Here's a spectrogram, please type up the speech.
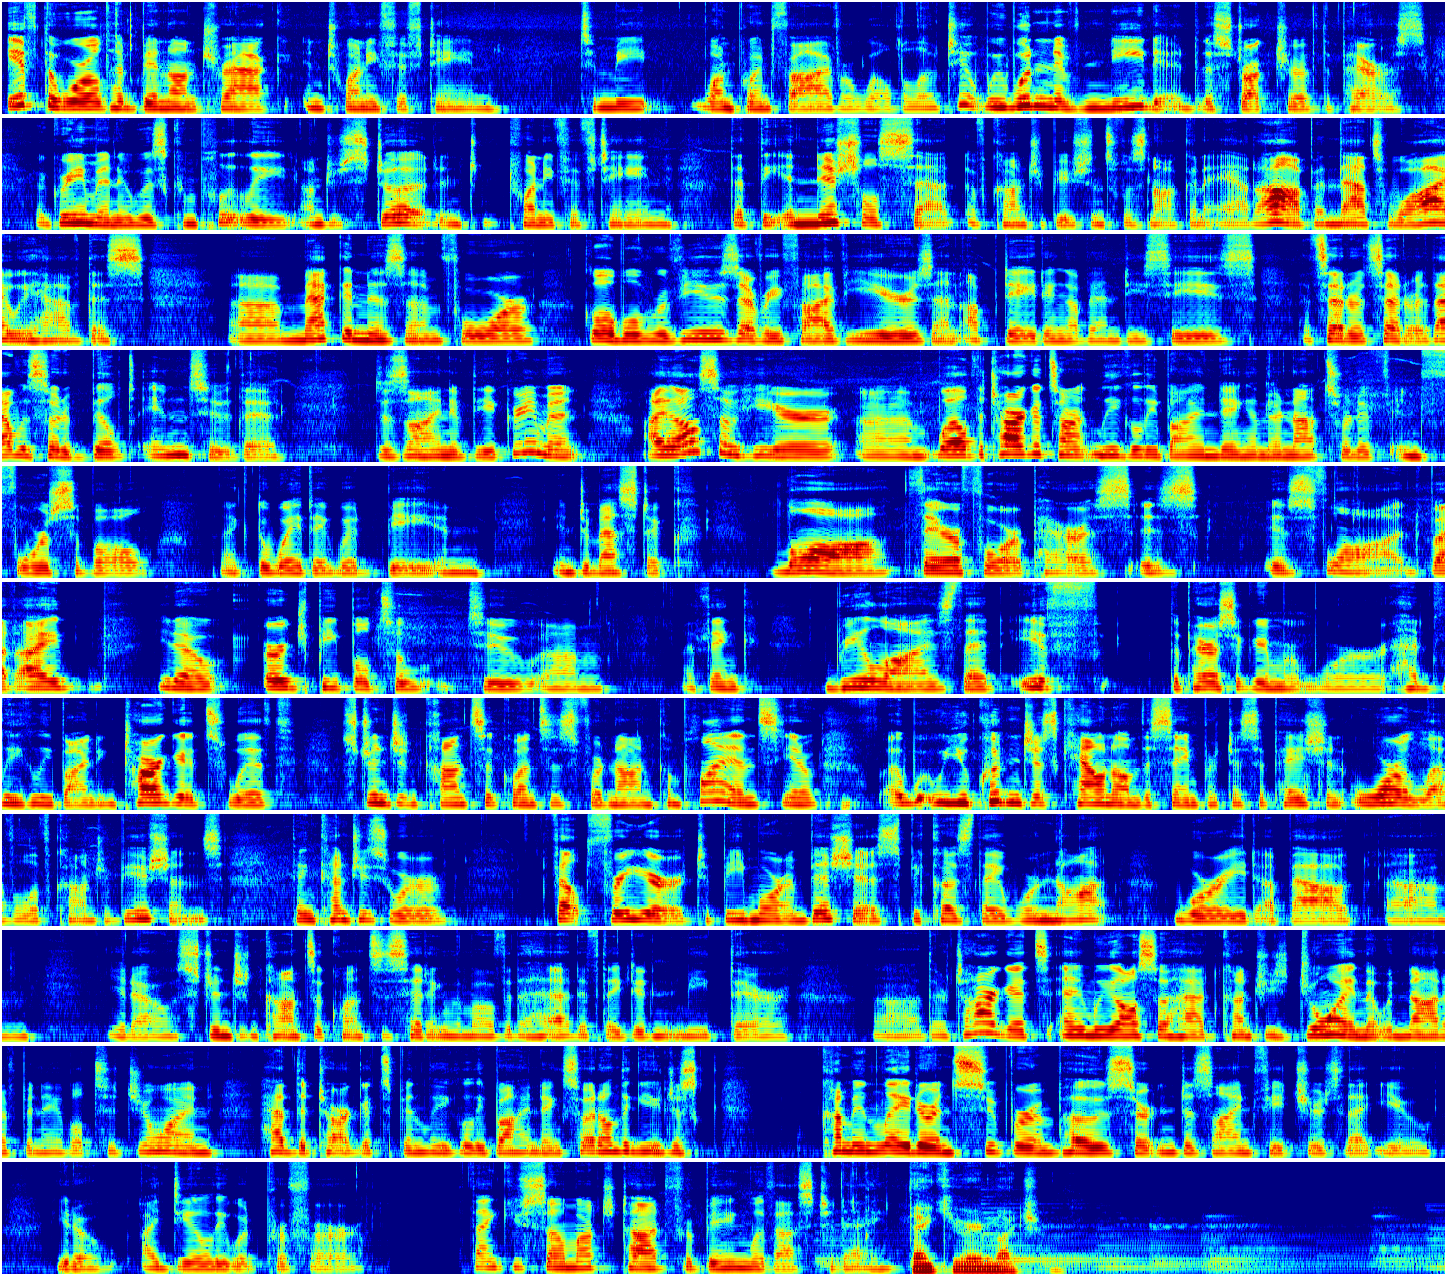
if the world had been on track in 2015, to meet 1.5 or well below 2. We wouldn't have needed the structure of the Paris Agreement. It was completely understood in 2015 that the initial set of contributions was not going to add up. And that's why we have this uh, mechanism for global reviews every five years and updating of NDCs, et cetera, et cetera. That was sort of built into the design of the agreement. I also hear, um, well, the targets aren't legally binding and they're not sort of enforceable like the way they would be in, in domestic law, therefore Paris is is flawed. But I, you know, urge people to to um, I think realize that if the Paris Agreement were had legally binding targets with stringent consequences for noncompliance, you know, uh, you couldn't just count on the same participation or level of contributions. Then countries were felt freer to be more ambitious because they were not worried about, um, you know, stringent consequences hitting them over the head if they didn't meet their uh, their targets. And we also had countries join that would not have been able to join had the targets been legally binding. So I don't think you just come in later and superimpose certain design features that you, you know, ideally would prefer. Thank you so much, Todd, for being with us today. Thank you very much.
